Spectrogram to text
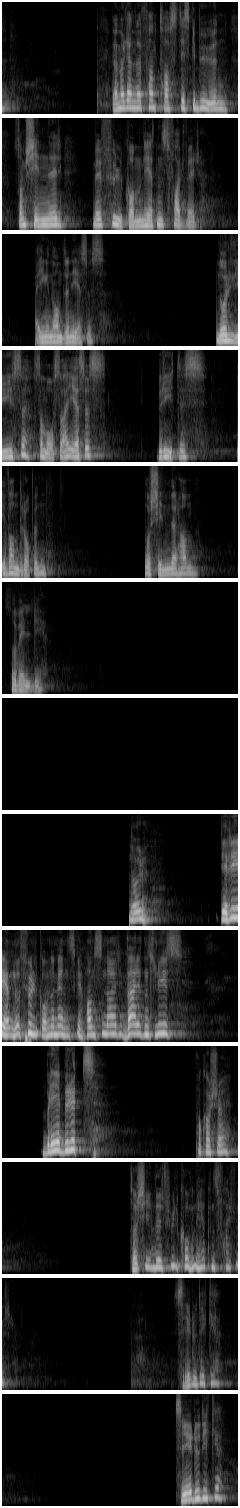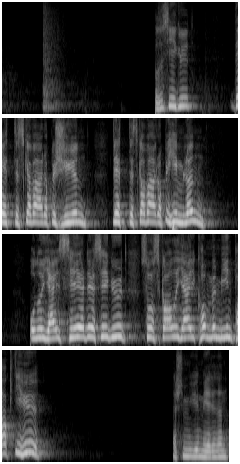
Hvem er denne fantastiske buen som skinner med fullkommenhetens farver? Det er ingen andre enn Jesus. Når lyset, som også er Jesus, brytes i vanndråpen, nå skinner han så veldig. Når det rene, fullkomne mennesket, han som er verdens lys, ble brutt på korset så skinner fullkommenhetens farver. Ser du det ikke? Ser du det ikke? Og så sier Gud, 'Dette skal være oppe i skyen. Dette skal være oppe i himmelen.' Og når jeg ser det, sier Gud, så skal jeg komme min pakt i hu. Er så mye mer enn en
